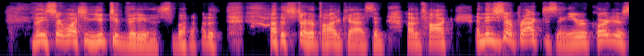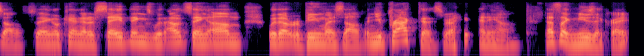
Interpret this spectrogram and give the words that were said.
then you start watching YouTube videos about how to how to start a podcast and how to talk. And then you start practicing. You record yourself saying, okay, I'm going to say things without saying um, without repeating myself. And you practice, right? Anyhow, that's like music, right?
